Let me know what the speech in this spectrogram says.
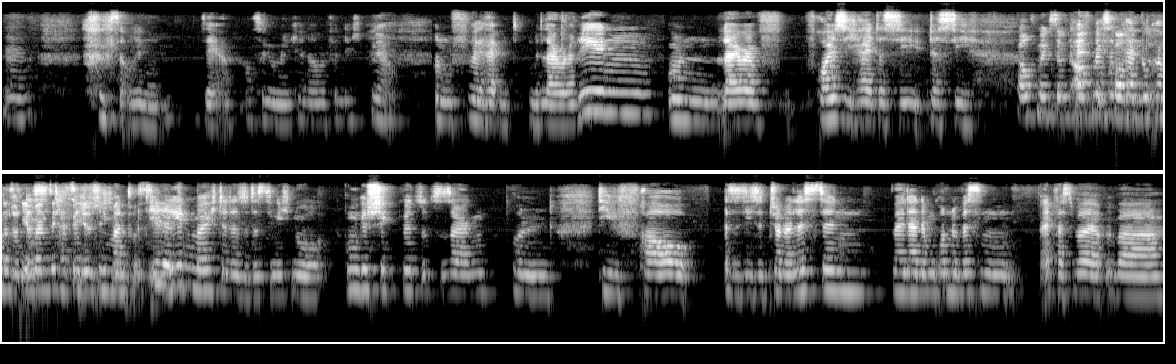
Mhm. ist auch ein sehr außergewöhnlicher Name, finde ich. Ja. Und will halt mit, mit Lyra reden. Und Lyra freut sich halt, dass sie, dass sie Aufmerksamkeit, Aufmerksamkeit bekommt, bekommt, und dass und jemand dass tatsächlich jemand mit ihr reden möchte, also dass die nicht nur rumgeschickt wird sozusagen. Und die Frau, also diese Journalistin, will dann im Grunde wissen, etwas über, über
